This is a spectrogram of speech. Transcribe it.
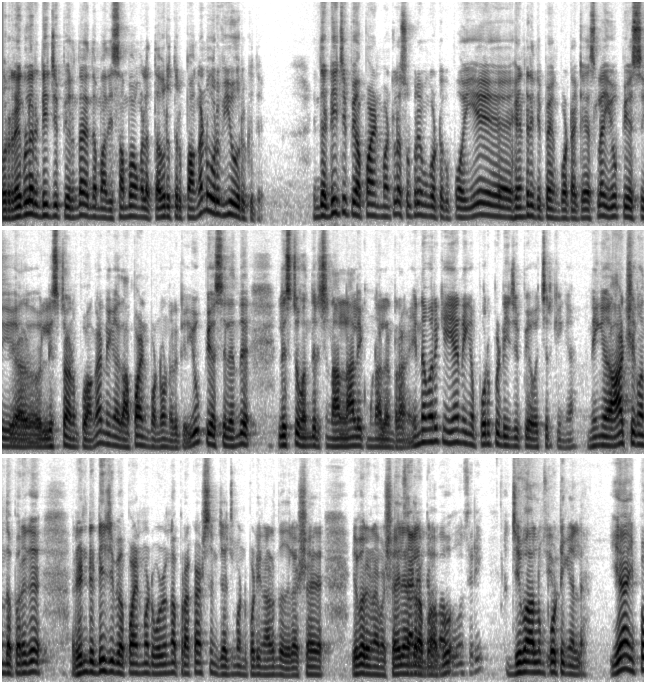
ஒரு ரெகுலர் டிஜிபி இருந்தால் இந்த மாதிரி சம்பவங்களை தவிர்த்திருப்பாங்கன்னு ஒரு வியூ இருக்குது. இந்த டிஜிபி அப்பாயின்மெண்ட்டில் சுப்ரீம் கோர்ட்டுக்கு போய் ஹென்ரி திப்பேங் போட்ட கேஸில் யூபிஎஸ்சி லிஸ்ட் அனுப்புவாங்க. நீங்கள் அதை அப்பாயிண்ட் பண்ணணும்னு இருக்குது யூபிஎஸ்சிலேருந்து லிஸ்ட்டு வந்துருச்சு. நாலு நாளைக்கு முன்னாலன்றாங்க. இன்ன வரைக்கும் ஏன் நீங்கள் பொறுப்பு டிஜிபியை வச்சுருக்கீங்க? நீங்கள் ஆட்சிக்கு வந்த பிறகு ரெண்டு டிஜிபி அப்பாயின்மெண்ட் ஒழுங்காக பிரகாஷ் சிங் ஜட்ஜ்மெண்ட் படி நடந்ததில்ல ஷை இவர் நம்ம சைலேந்திர பாபு சரி. ஜிவாலும் போட்டிங்கல்ல. ஏன் இப்போ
